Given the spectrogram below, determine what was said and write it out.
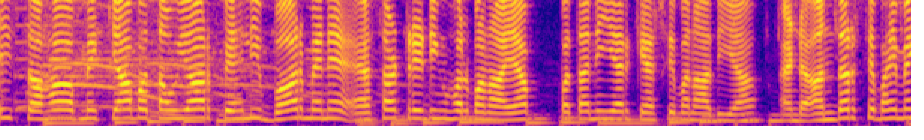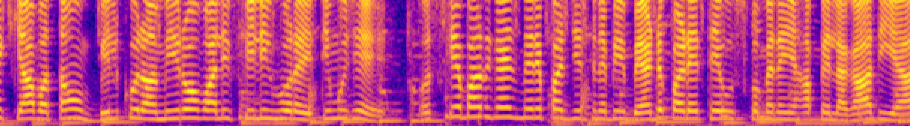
भाई साहब, मैं क्या बताऊँ यार, पहली बार मैंने ऐसा ट्रेडिंग हॉल बनाया, पता नहीं यार कैसे बना दिया। एंड अंदर से भाई मैं क्या बताऊँ, बिल्कुल अमीरों वाली फीलिंग हो रही थी मुझे। उसके बाद गए मेरे पास जितने भी बेड पड़े थे, उसको मैंने यहाँ पे लगा दिया।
